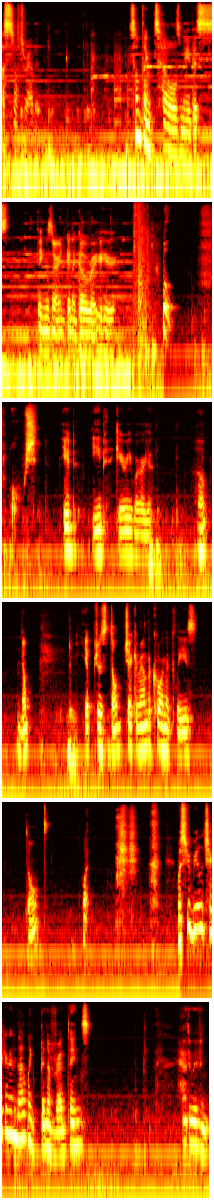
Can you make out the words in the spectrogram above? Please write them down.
A stuffed rabbit. Something tells me this things aren't gonna go right here. Whoa! Oh shit. Ib, Ib, Garry, where are you? Oh, nope. Yep, just don't check around the corner, please. Don't. What? Was she really checking in that, like, bin of red things? How do we even.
